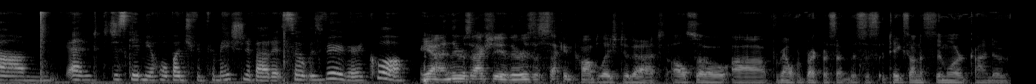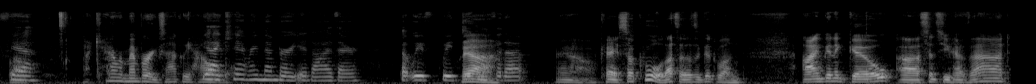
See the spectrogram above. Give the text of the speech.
um, and just gave me a whole bunch of information about it. So it was very very cool. Yeah, and there's actually there is a second compilation to that also uh, from Metal for Breakfast. And this is it takes on a similar kind of. Uh, Yeah. But I can't remember exactly how. Yeah, I can't remember it either, but we've we did Yeah. look it up. Yeah. Okay. So cool. That's a, that's a good one. I'm gonna go uh, since you have that.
